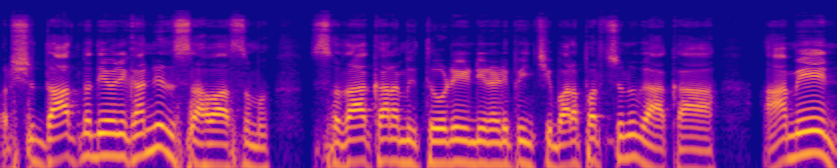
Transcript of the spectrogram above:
పరిశుద్ధాత్మదేవునికి అన్ని సహవాసము సదాకాలం మీకు తోడేండి నడిపించి బలపరచునుగాక. ఆమెన్.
